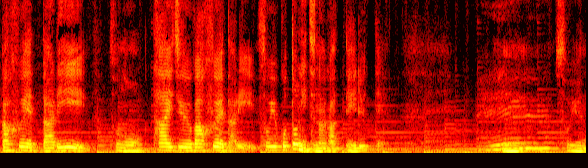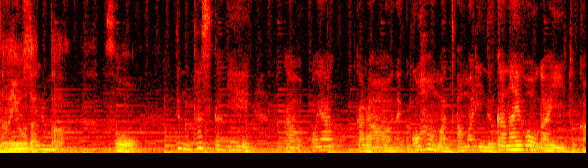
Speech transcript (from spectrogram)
が増えたりその体重が増えたりそういうことにつながっているって、へうえん、そういう内容だった。そでも確かになんか親からなんかご飯はあまり抜かない方がいいとか、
